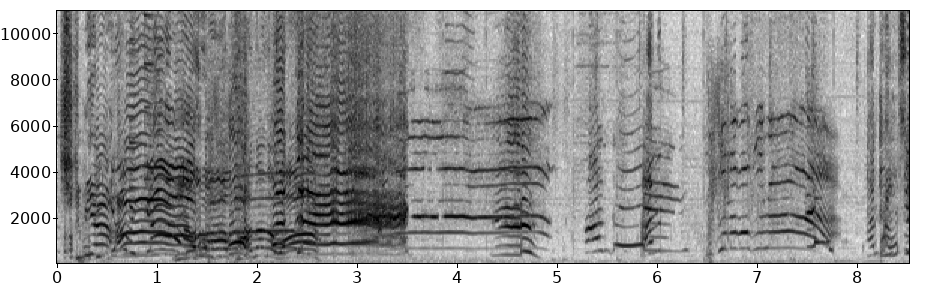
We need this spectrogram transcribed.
지금이야 이거 봐 바나나 와 아, 당신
